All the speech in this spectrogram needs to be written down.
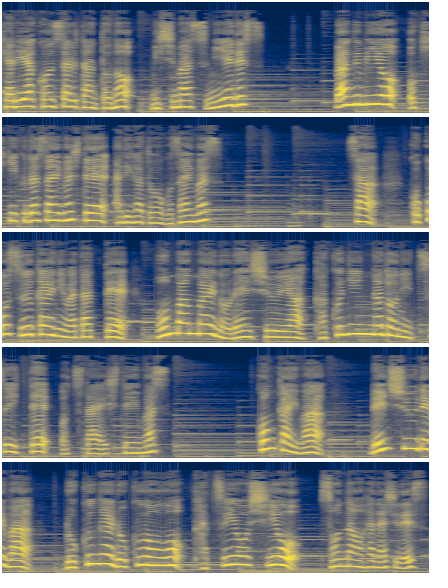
キャリアコンサルタントの三島澄江です。番組をお聞きくださいましてありがとうございます。さあ、ここ数回にわたって本番前の練習や確認などについてお伝えしています。今回は練習では録画録音を活用しよう、そんなお話です。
